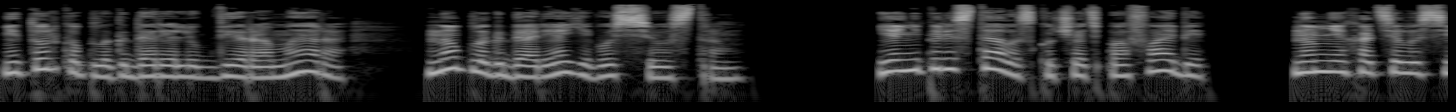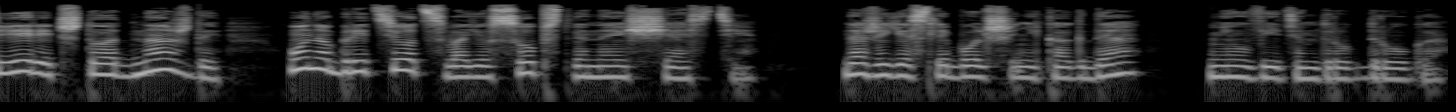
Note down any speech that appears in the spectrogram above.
не только благодаря любви Ромера, но благодаря его сестрам. Я не перестала скучать по Фаби, но мне хотелось верить, что однажды он обретет свое собственное счастье, даже если больше никогда не увидим друг друга.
